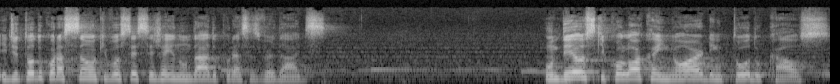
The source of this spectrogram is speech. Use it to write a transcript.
E de todo o coração que você seja inundado por essas verdades. Um Deus que coloca em ordem todo o caos.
